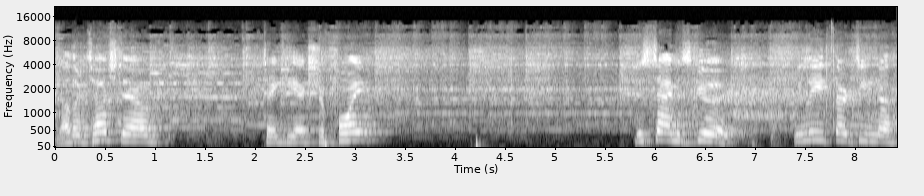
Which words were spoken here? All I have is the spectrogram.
Another touchdown. Take the extra point. This time it's good. We lead 13 0.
